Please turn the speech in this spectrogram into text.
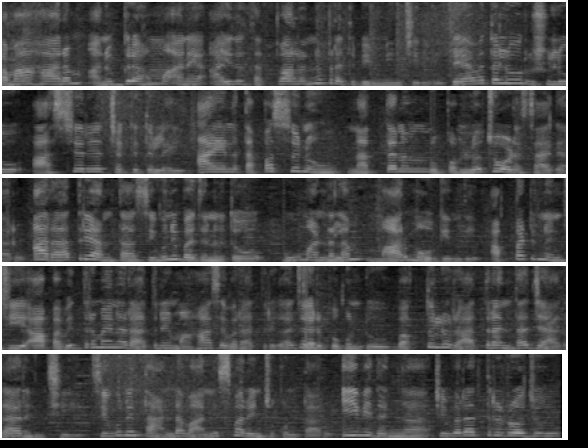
సమాహారం అనుగ్రహం అనే ఐదు తత్వాలను ప్రతిబింబించింది. దేవతలు ఋషులు ఆశ్చర్యచకితులై ఆయన తపస్సును నర్తనం రూపంలో చూడసాగారు. ఆ రాత్రి అంతా శివుని భజనతో భూమండలం మార్మోగింది. అప్పటి నుంచి ఆ పవిత్రమైన రాత్రిని మహాశివరాత్రిగా జరుపుకుంటూ భక్తులు రాత్రంతా జాగారించి శివుని తాండవాన్ని స్మరించుకుంటారు. ఈ విధంగా శివరాత్రి రోజు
